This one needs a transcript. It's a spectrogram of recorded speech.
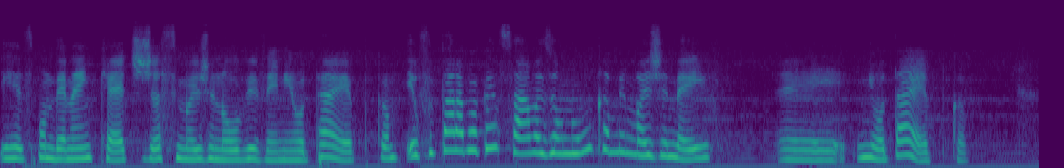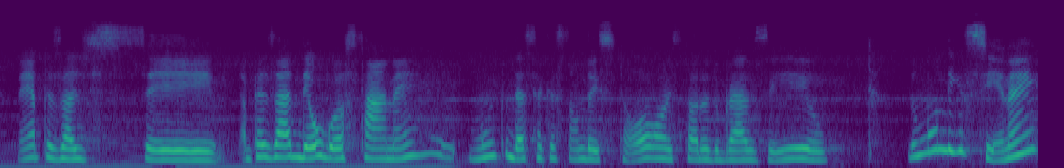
e respondendo a enquete já se imaginou vivendo em outra época. Eu fui parar para pensar, mas eu nunca me imaginei é, em outra época. Né? Apesar de ser, apesar de eu gostar, né, muito dessa questão da história, história do Brasil, do mundo em si, né?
